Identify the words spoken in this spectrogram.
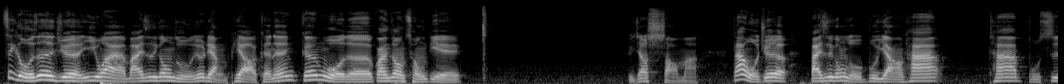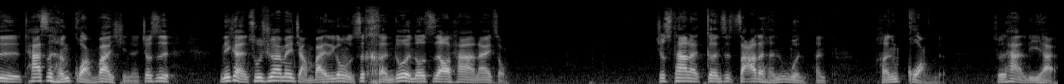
这个我真的觉得很意外啊，白痴公主就两票，可能跟我的观众重叠比较少嘛，但我觉得白痴公主不一样，她她不是，她是很广泛型的，就是你可能出去外面讲白痴公主，是很多人都知道她的那一种。就是她的根是扎得很稳、很很广的，所以她很厉害。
